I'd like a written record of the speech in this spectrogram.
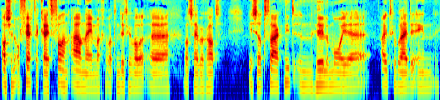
als je een offerte krijgt van een aannemer, wat in dit geval uh, wat ze hebben gehad, is dat vaak niet een hele mooie, uitgebreide en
